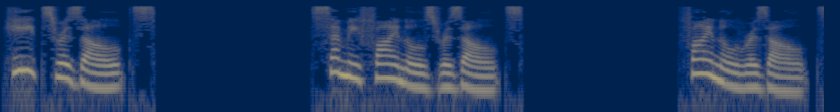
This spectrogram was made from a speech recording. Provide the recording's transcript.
Heats results. Semi-finals results. Final results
